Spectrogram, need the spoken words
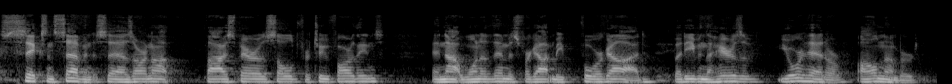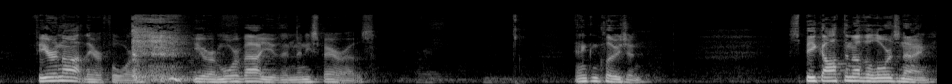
6 and 7, it says, Are not five sparrows sold for two farthings? And not one of them is forgotten before God. But even the hairs of your head are all numbered. Fear not, therefore, you are more value than many sparrows. In conclusion, speak often of the Lord's name.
